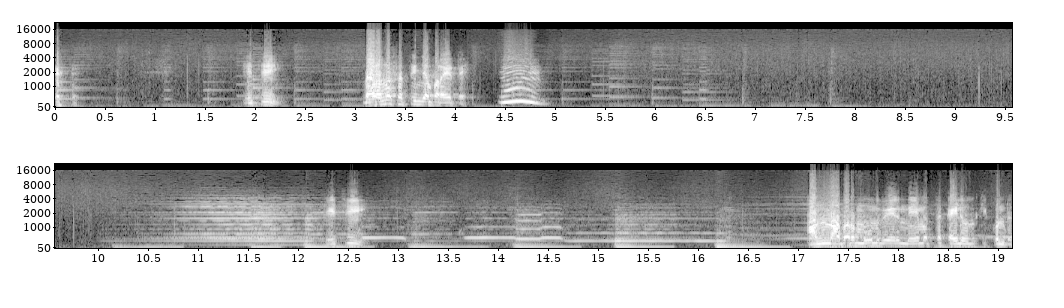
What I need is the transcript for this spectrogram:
ചേച്ചി നടന്ന സത്യം ഞാൻ പറയട്ടെ. ചേച്ചി അന്ന് അവർ മൂന്നുപേരും നിയമത്തെ കയ്യിലൊതുക്കിക്കൊണ്ട്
